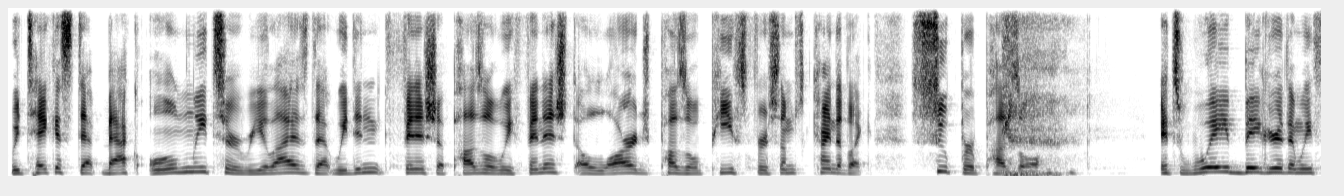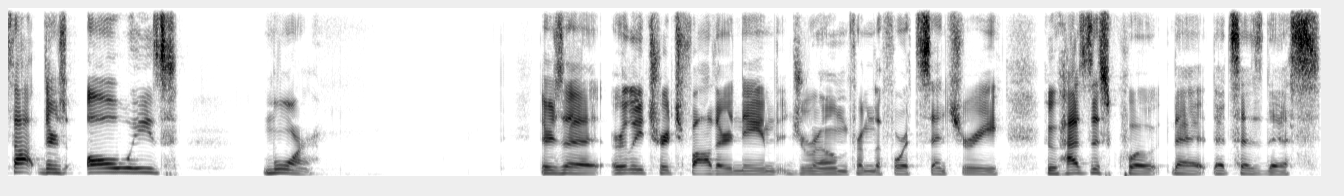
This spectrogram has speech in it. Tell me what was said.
we take a step back only to realize that we didn't finish a puzzle. We finished a large puzzle piece for some kind of like super puzzle. it's way bigger than we thought. There's always more. There's a early church father named Jerome from the fourth century who has this quote that, that says this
